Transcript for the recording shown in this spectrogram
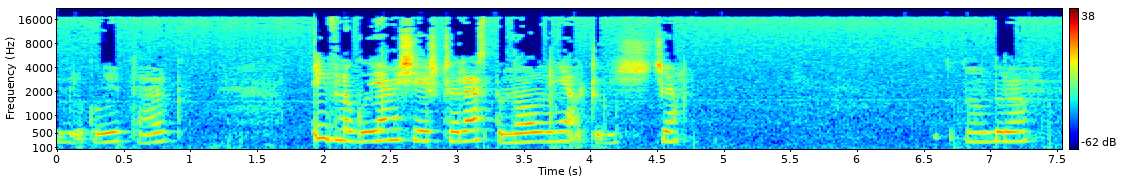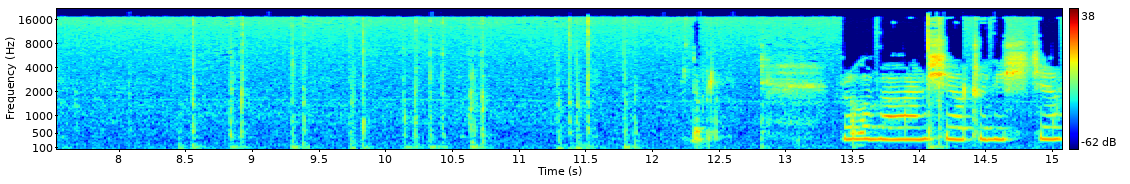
I vloguję, tak. I vlogujemy się jeszcze raz, ponownie, oczywiście. Dobra. Dobra. Vlogowałam się oczywiście.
